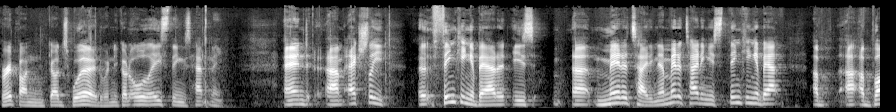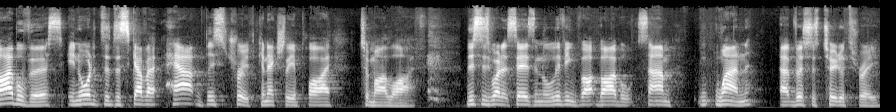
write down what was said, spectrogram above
grip on God's word when you've got all these things happening. And um, actually, uh, thinking about it is uh, meditating. Now, meditating is thinking about a, a, Bible verse in order to discover how this truth can actually apply to my life. This is what it says in the Living Bible, Psalm 1, uh, verses 2 to 3.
